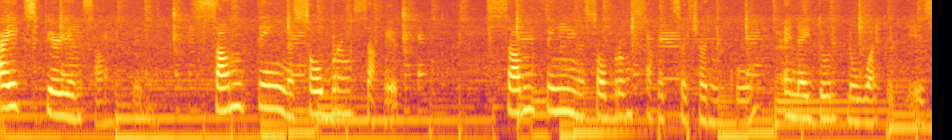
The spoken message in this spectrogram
I experienced something. Something na sobrang sakit something na sobrang sakit sa tiyan ko and I don't know what it is.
